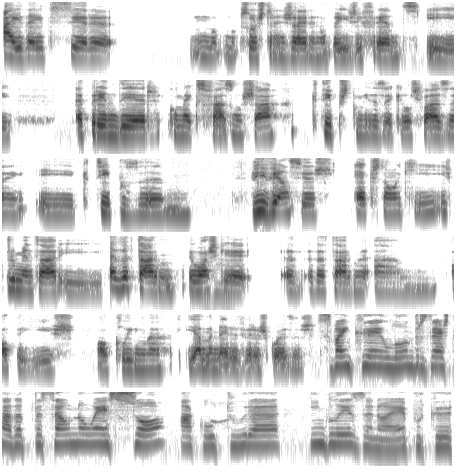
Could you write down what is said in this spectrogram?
à ideia de ser uma, uma, pessoa estrangeira num país diferente e aprender como é que se faz um chá, que tipos de comidas é que eles fazem e que tipo de vivências é que estão aqui e experimentar e adaptar-me. Eu acho que é adaptar-me ao país, ao clima e à maneira de ver as coisas. Se bem que em Londres esta adaptação não é só à cultura inglesa, não é? Porque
